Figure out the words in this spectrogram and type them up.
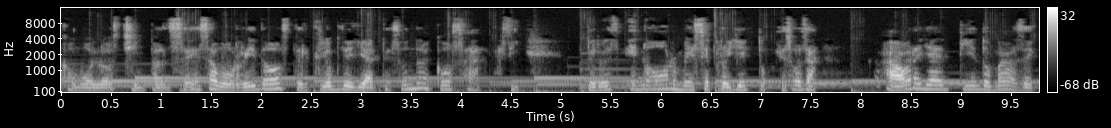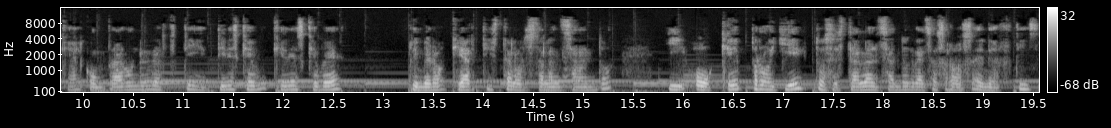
como los chimpancés aburridos del club de yates. Una cosa así. Pero es enorme ese proyecto. Eso, o sea, ahora ya entiendo más de que al comprar un NFT tienes que, tienes que ver primero qué artista lo está lanzando y o qué proyecto se está lanzando gracias a los NFTs.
